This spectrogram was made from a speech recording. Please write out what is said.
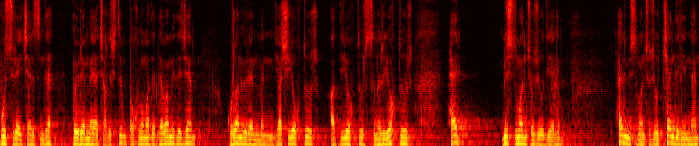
bu süre içerisinde öğrenmeye çalıştım. Okumama da devam edeceğim. Kur'an öğrenmenin yaşı yoktur, haddi yoktur, sınırı yoktur. Her Müslüman çocuğu diyelim, her Müslüman çocuğu kendiliğinden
